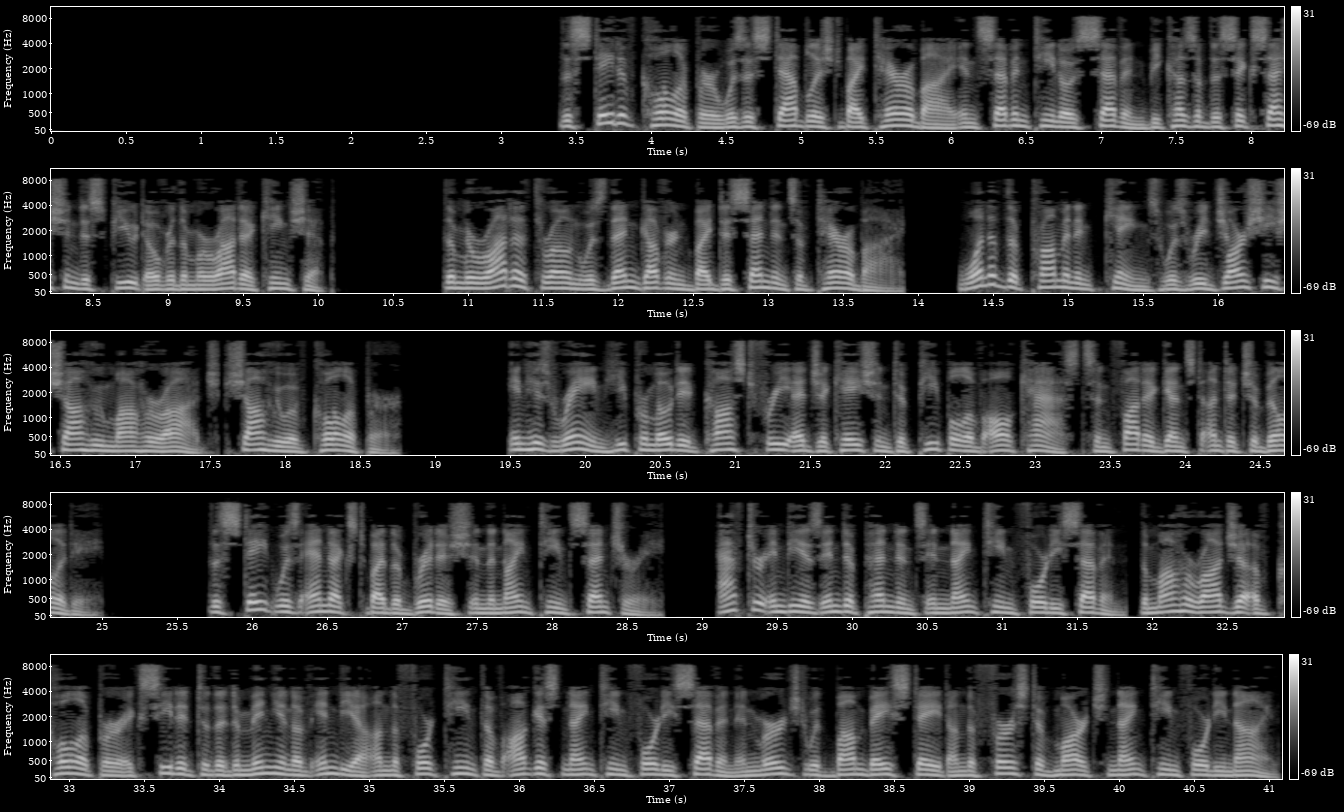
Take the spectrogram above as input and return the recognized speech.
The state of Kolhapur was established by Tarabai in 1707 because of the succession dispute over the Maratha kingship. The Maratha throne was then governed by descendants of Tarabai. One of the prominent kings was Rajarshi Shahu Maharaj Shahu of Kolhapur. In his reign he promoted cost-free education to people of all castes and fought against untouchability. The state was annexed by the British in the 19th century. After India's independence in 1947, the Maharaja of Kolhapur acceded to the Dominion of India on 14 August 1947 and merged with Bombay state on 1 March 1949.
